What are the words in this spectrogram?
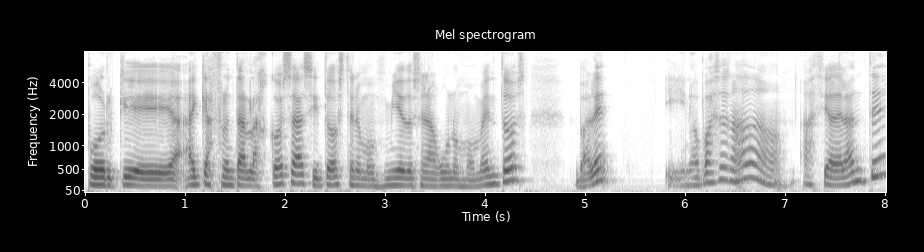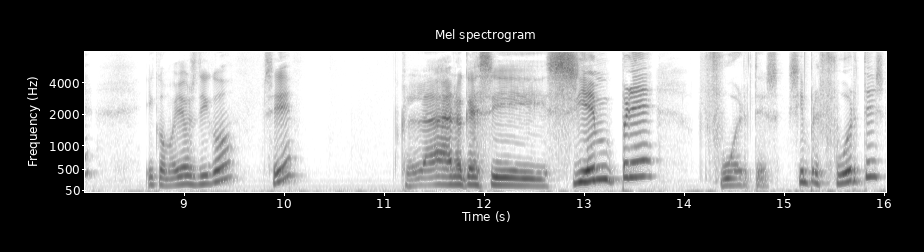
porque hay que afrontar las cosas y todos tenemos miedos en algunos momentos, ¿vale? Y no pasa nada. Hacia adelante y como yo os digo, ¿sí? Claro que sí. Siempre fuertes, siempre fuertes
